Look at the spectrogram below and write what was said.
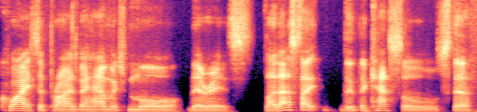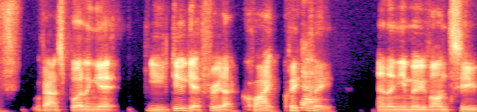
quite surprised by how much more there is. Like that's like the, the castle stuff. Without spoiling it, you do get through that quite quickly and then you move on to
